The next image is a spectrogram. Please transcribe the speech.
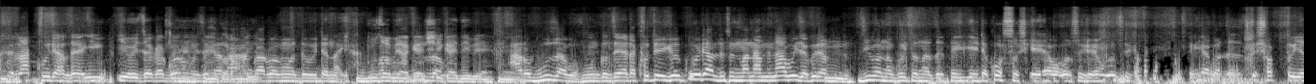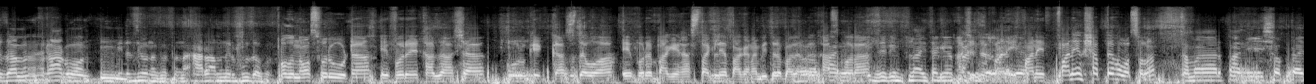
রাগ ই- ওই জায়গা গরম হয়ে যায় গরম আঙ্গার বাবার মধ্যে ওইটা নাই। বুঝাবে আগে বুঝাবো। শিখাই দিবে। আরও বুঝাবো। মন করছে এটা ক্ষতি মানে আপনি না বুঝা করে জীবনে কইতো না যে এটা করছস কে এবার করছিস কে, এবার করছিস কে। এই আবার যে তুই শক্ত যাল রাগন এটা জীবনে করতো না। আর আপনার বুঝাবো। নামাজ পড়ে ওঠা এরপরে কাজে আসা গরুকে কাজ দেওয়া এরপরে বাগে ঘাস থাকলে বাগানের ভিতরে বাগানের কাজ করা। যেদিন ফ্লাই থাকে পানি আচ্ছা, পানি পানি পানি সপ্তাহে হবার চলা আমার পানি সপ্তাহে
